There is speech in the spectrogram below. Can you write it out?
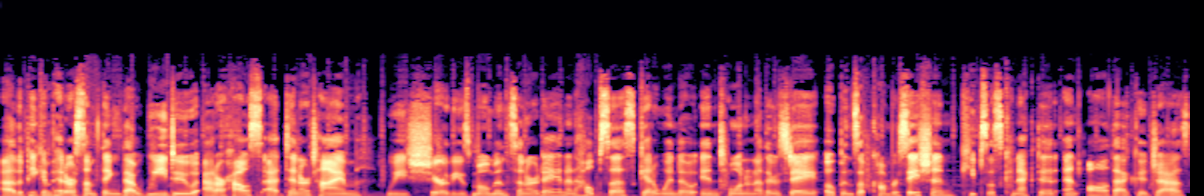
Uh, the peak and pit are something that we do at our house at dinner time. We share these moments in our day, and it helps us get a window into one another's day, opens up conversation, keeps us connected, and all that good jazz.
